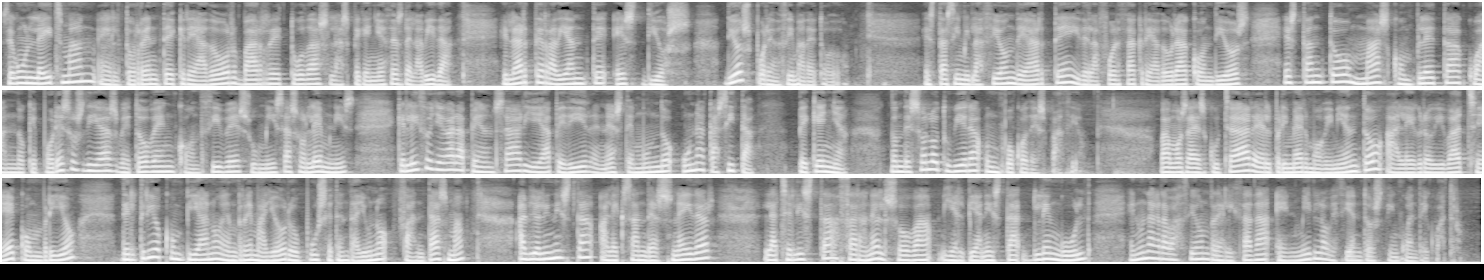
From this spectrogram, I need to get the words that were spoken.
Según Leitzman, el torrente creador barre todas las pequeñeces de la vida. El arte radiante es Dios, Dios por encima de todo. Esta asimilación de arte y de la fuerza creadora con Dios es tanto más completa cuando que por esos días Beethoven concibe su misa solemnis que le hizo llegar a pensar y a pedir en este mundo una casita pequeña donde solo tuviera un poco de espacio. Vamos a escuchar el primer movimiento, Alegro vivace con brío, del trío con piano en re mayor opus 71 Fantasma, al violinista Alexander Schneider, la chelista Zara Nelsova y el pianista Glenn Gould en una grabación realizada en 1954.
